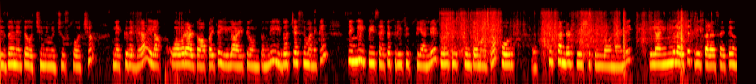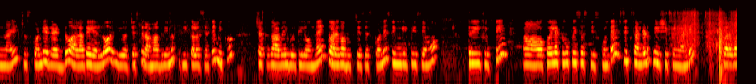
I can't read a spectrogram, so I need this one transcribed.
డిజైన్ అయితే వచ్చింది మీరు చూసుకోవచ్చు. నెక్ దగ్గర ఇలా ఓవరాల్ టాప్ అయితే ఇలా అయితే ఉంటుంది. ఇది వచ్చేసి మనకి సింగిల్ పీస్ అయితే త్రీ ఫిఫ్టీ అండి. టూ తీసుకుంటే మాత్రం ఫోర్ సిక్స్ హండ్రెడ్ ఫ్రీ షిప్పింగ్లో ఉన్నాయండి. ఇలా ఇందులో అయితే త్రీ కలర్స్ అయితే ఉన్నాయి. చూసుకోండి రెడ్ అలాగే ఎల్లో ఇది వచ్చేసి రమా గ్రీన్ త్రీ కలర్స్ అయితే మీకు చక్కగా అవైలబిలిటీలో ఉన్నాయి. త్వరగా బుక్ చేసేసుకోండి. సింగిల్ పీస్ ఏమో త్రీ ఫిఫ్టీ. ఒకవేళ టూ పీసెస్ తీసుకుంటే సిక్స్ హండ్రెడ్ ఫ్రీ షిప్పింగ్ అండి. త్వరగా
